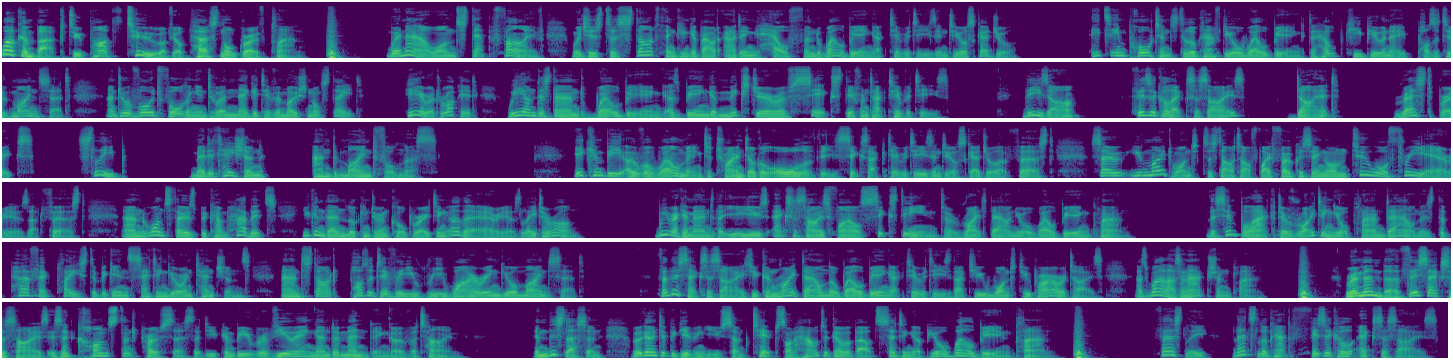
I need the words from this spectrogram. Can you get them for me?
Welcome back to part two of your personal growth plan. We're now on step five, which is to start thinking about adding health and well-being activities into your schedule. It's important to look after your well-being to help keep you in a positive mindset and to avoid falling into a negative emotional state. Here at Rocket, we understand well-being as being a mixture of six different activities. These are physical exercise, diet, rest breaks, sleep, meditation, and mindfulness. It can be overwhelming to try and juggle all of these six activities into your schedule at first, so you might want to start off by focusing on two or three areas at first, and once those become habits, you can then look into incorporating other areas later on. We recommend that you use exercise file 16 to write down your well-being plan. The simple act of writing your plan down is the perfect place to begin setting your intentions and start positively rewiring your mindset. For this exercise, you can write down the well-being activities that you want to prioritize, as well as an action plan. Remember, this exercise is a constant process that you can be reviewing and amending over time. In this lesson, we're going to be giving you some tips on how to go about setting up your well-being plan. Firstly, Let's look at physical exercise.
